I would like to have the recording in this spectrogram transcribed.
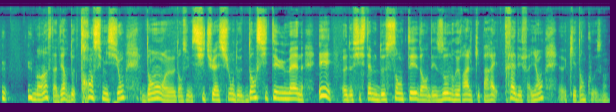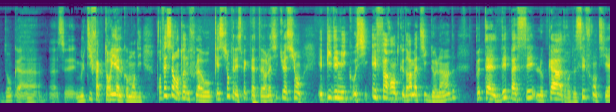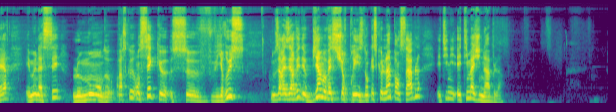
humain, c'est-à-dire de transmission dans, euh, dans une situation de densité humaine et euh, de système de santé dans des zones rurales qui paraît très défaillant, euh, qui est en cause. Donc, c'est multifactoriel, comme on dit. Professeur Antoine Flao, question téléspectateur. La situation épidémique aussi effarante que dramatique de l'Inde peut-elle dépasser le cadre de ses frontières et menacer le monde Parce qu'on sait que ce virus nous a réservé de bien mauvaises surprises. Donc est-ce que l'impensable est, est imaginable?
